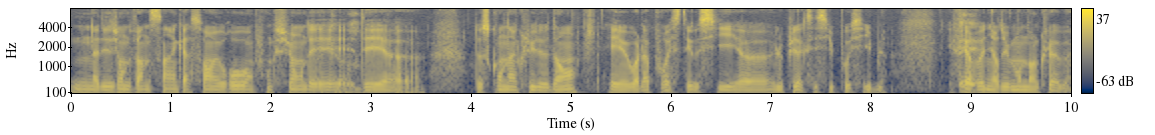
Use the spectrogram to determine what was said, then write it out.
une adhésion de 25 à 100 euros en fonction des, des, euh, de ce qu'on inclut dedans. Et voilà, pour rester aussi euh, le plus accessible possible. Et faire Et- venir du monde dans le club.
